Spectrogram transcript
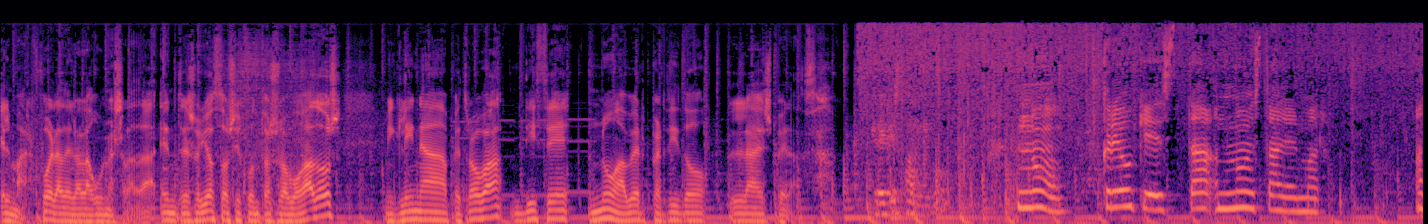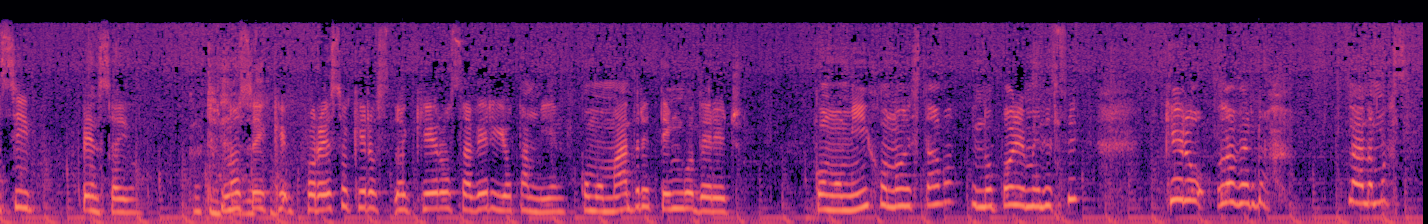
el mar, fuera de la laguna salada. Entre sollozos y junto a sus abogados, Miglina Petrova dice no haber perdido la esperanza. ¿Cree que está vivo? No, creo que está, no está en el mar. Así pienso yo. No sé, que, por eso quiero, quiero saber yo también. Como madre tengo derecho. Como mi hijo no estaba y no puede merecer, quiero la verdad. Nada más.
